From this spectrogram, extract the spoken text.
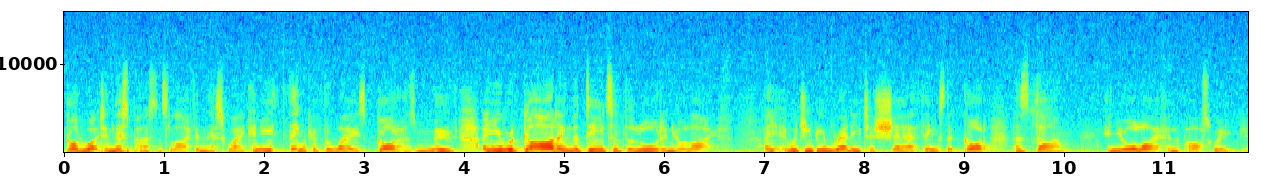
God worked in this person's life in this way. Can you think of the ways God has moved? Are you regarding the deeds of the Lord in your life? You, would you be ready to share things that God has done in your life in the past week?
